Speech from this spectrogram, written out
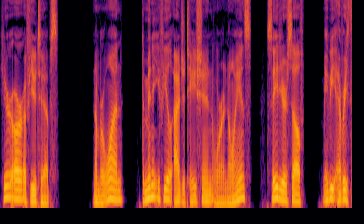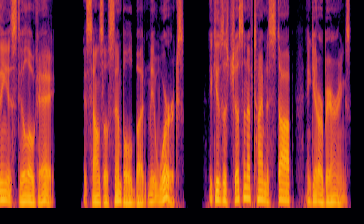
Here are a few tips. Number one, the minute you feel agitation or annoyance, Say to yourself, maybe everything is still okay. It sounds so simple, but it works. It gives us just enough time to stop and get our bearings,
